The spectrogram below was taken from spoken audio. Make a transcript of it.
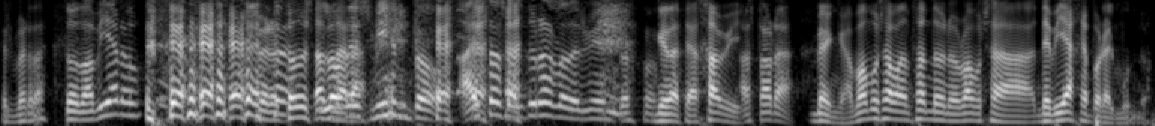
¿es verdad? todavía no. Pero todo lo desmiento. A estas alturas lo desmiento. Gracias, Javi. Hasta ahora. Venga, vamos avanzando, nos vamos a, de viaje por el mundo.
